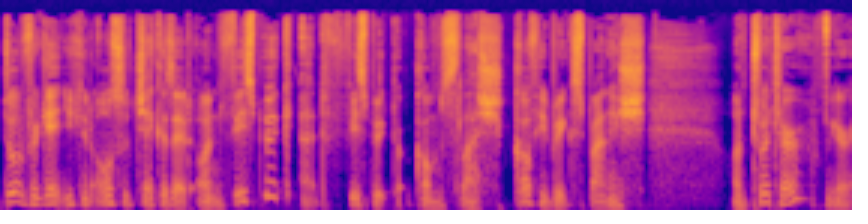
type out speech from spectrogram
Don't forget, you can also check us out on Facebook at facebook.com slash coffeebreakspanish. On Twitter, we are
